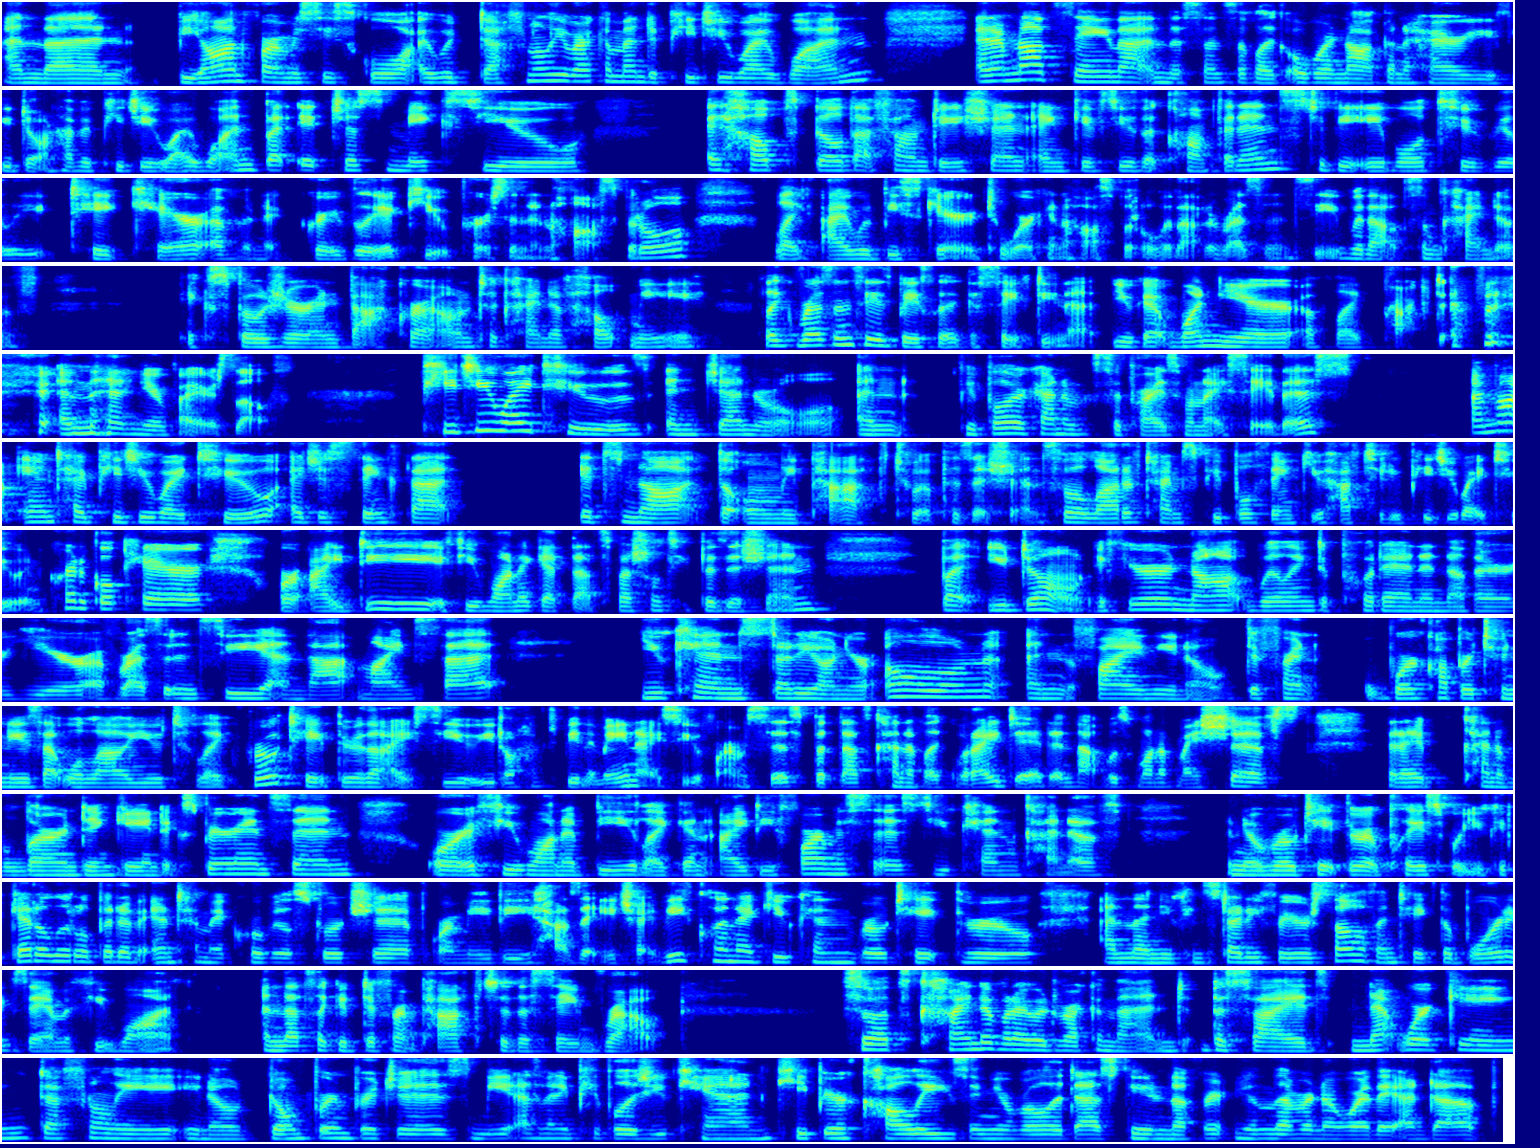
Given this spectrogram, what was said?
And then beyond pharmacy school i would definitely recommend a pgy1 and i'm not saying that in the sense of like oh we're not going to hire you if you don't have a pgy1 but it just makes you it helps build that foundation and gives you the confidence to be able to really take care of a gravely acute person in a hospital. Like I would be scared to work in a hospital without a residency, without some kind of exposure and background to kind of help me. Like residency is basically like a safety net. You get one year of like practice and then you're by yourself. PGY2s in general, and people are kind of surprised when I say this. I'm not anti PGY2. I just think that it's not the only path to a position. So a lot of times people think you have to do PGY2 in critical care or ID if you want to get that specialty position, but you don't. If you're not willing to put in another year of residency and that mindset, you can study on your own and find, you know, different work opportunities that will allow you to like rotate through the ICU. You don't have to be the main ICU pharmacist, but that's kind of like what I did. And that was one of my shifts that I kind of learned and gained experience in. Or if you want to be like an ID pharmacist, you can kind of you know rotate through a place where you could get a little bit of antimicrobial stewardship or maybe has a hiv clinic you can rotate through and then you can study for yourself and take the board exam if you want and that's like a different path to the same route So that's kind of what I would recommend. Besides networking, definitely, you know, don't burn bridges, meet as many people as you can, keep your colleagues in your Rolodex. You never you'll never know where they end up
